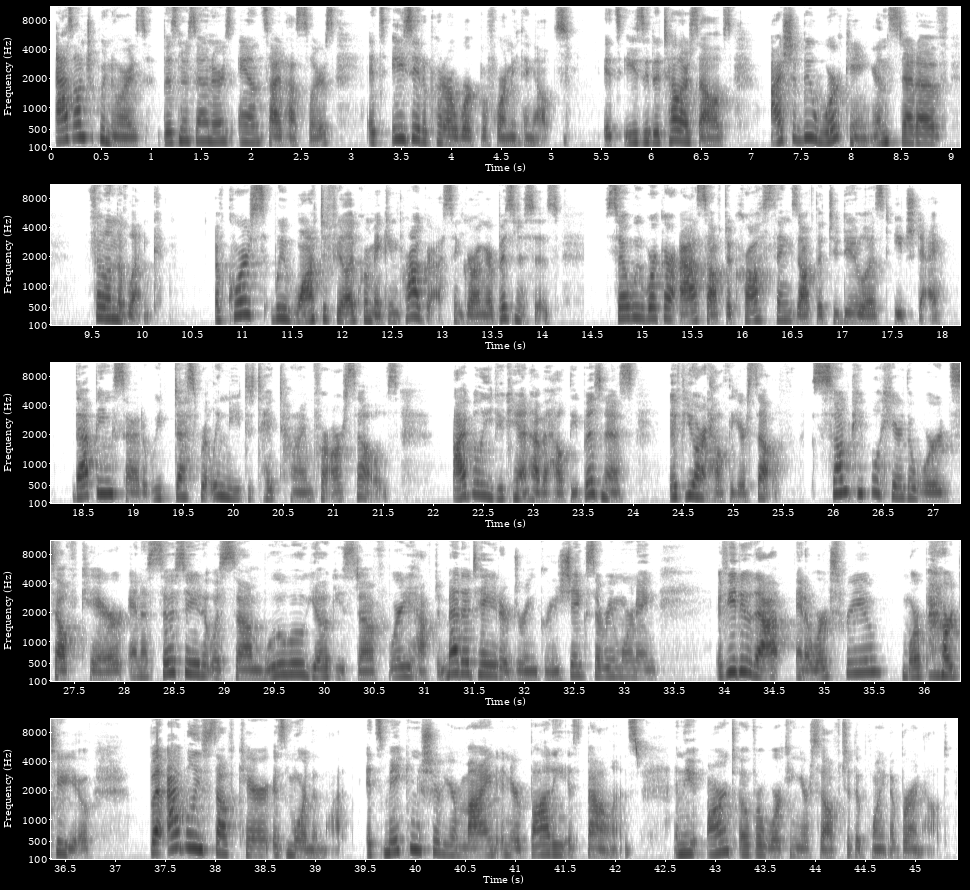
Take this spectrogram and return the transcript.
As entrepreneurs, business owners, and side hustlers, it's easy to put our work before anything else. It's easy to tell ourselves, I should be working instead of fill in the blank. Of course, we want to feel like we're making progress and growing our businesses, so we work our ass off to cross things off the to do list each day. That being said, we desperately need to take time for ourselves. I believe you can't have a healthy business if you aren't healthy yourself some people hear the word self care and associate it with some woo woo yogi stuff where you have to meditate or drink green shakes every morning. If you do that and it works for you, more power to you. But I believe self care is more than that. It's making sure your mind and your body is balanced and you aren't overworking yourself to the point of burnout.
